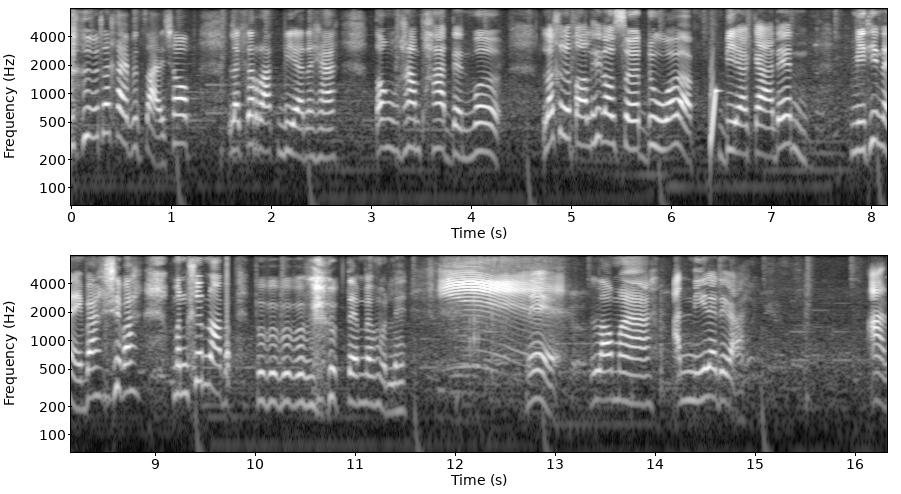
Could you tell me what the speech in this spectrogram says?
คือถ้าใครเป็นสายชอบและก็รักเบียร์นะคะ ต้องห้ามพลาดเดนเวอร์ แล้วคือตอนที่เราเซิร์ชดูว่าแบบเบียร์การ์เด้นมีที่ไหนบ้างใช่ปะมันขึ้นมาแบบปึ๊บปึ๊บปึ๊บปึ๊บเต็มไปหมดเลย นี่ เรามาอันนี้เลยดีกว่า อ่าน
